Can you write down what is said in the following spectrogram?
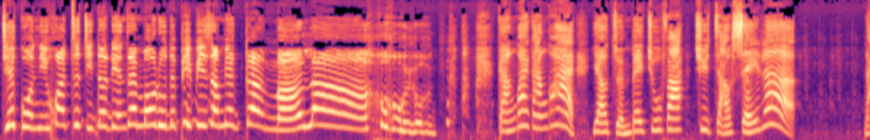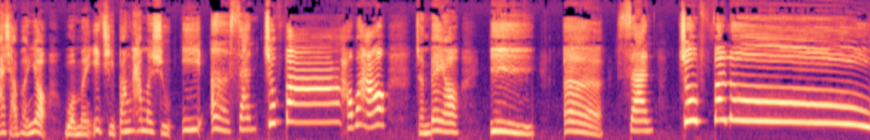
结果你画自己的脸在猫鹿的屁屁上面干嘛啦？哎呦，赶快赶快，要准备出发去找谁了？那小朋友，我们一起帮他们数一二三，出发，好不好？准备哦，一二三。出发喽！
